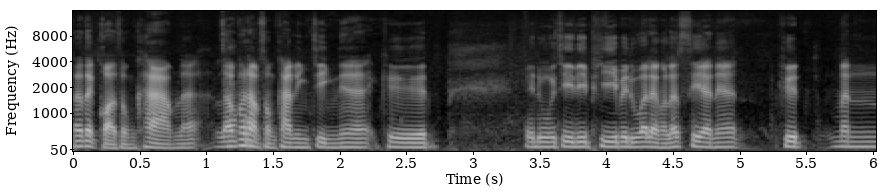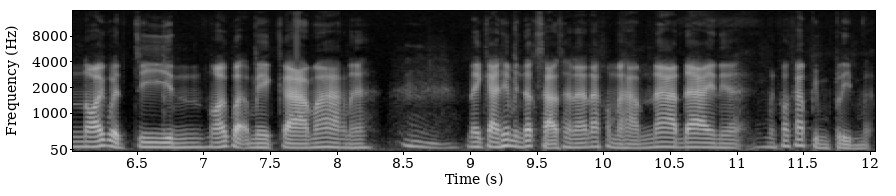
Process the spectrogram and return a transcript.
ตั้งแต่ก่อนสงครามแล้ว แล้วพอทำสงครามจริง ๆ เนี่ยคือ ไปดู GDP ไปดูอะไรของรัสเซียเนี่ย คือมันน้อยกว่าจีน น้อยกว่าอเมริกามากนะอืมในการที่เป็นรักษาสถานะของมหาอำนาจได้เนี่ยมันค่อนข้างปริมๆอะ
